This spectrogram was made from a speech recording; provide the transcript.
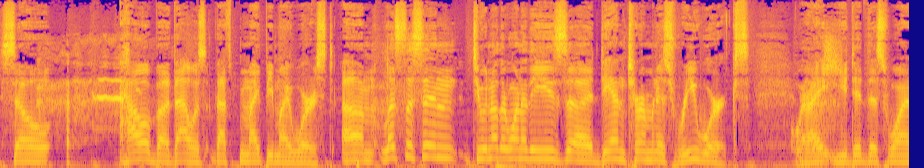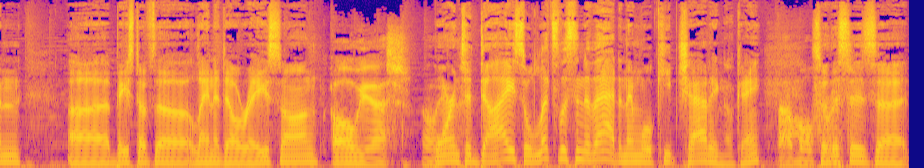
So, how about that? Was that might be my worst. Um, let's listen to another one of these uh, Dan Terminus reworks. Oh, All right, yes. you did this one uh, based off the Lana Del Rey song Oh yes. Oh, "Born to Die." So let's listen to that, and then we'll keep chatting. Okay. I'm all So for this it. is uh,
